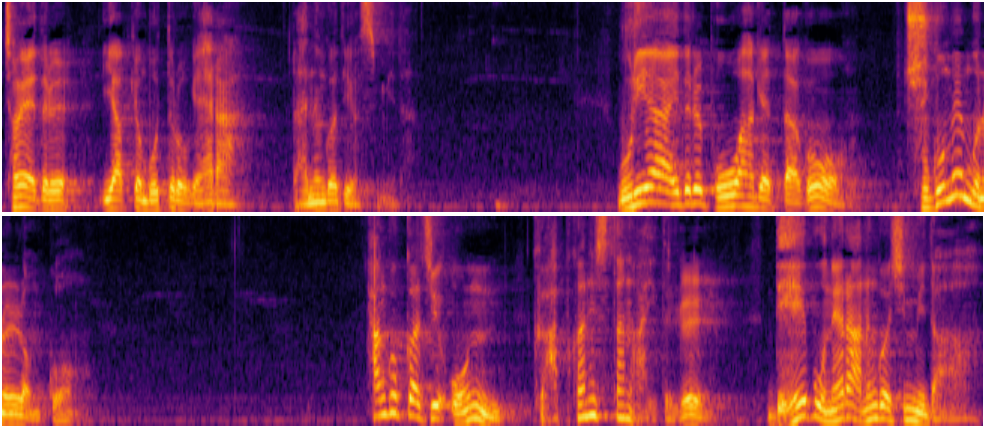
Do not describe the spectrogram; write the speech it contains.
저 애들을 이 학교 못 들어오게 해라. 라는 것이었습니다. 우리의 아이들을 보호하겠다고 죽음의 문을 넘고 한국까지 온 그 아프가니스탄 아이들을 내보내라는 것입니다.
